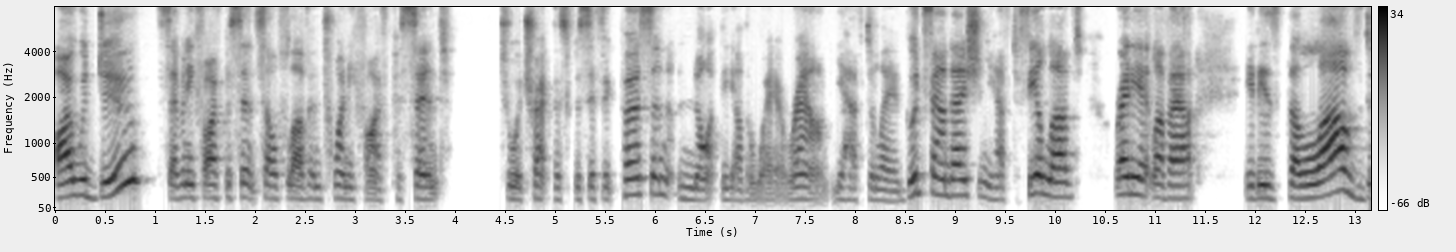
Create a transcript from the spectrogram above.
I would do 75% self-love and 25% to attract the specific person, not the other way around. You have to lay a good foundation. You have to feel loved, radiate love out. It is the loved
